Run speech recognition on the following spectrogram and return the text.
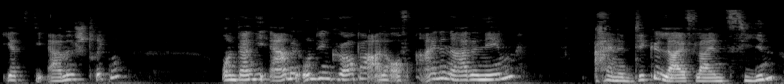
jetzt die Ärmel stricken und dann die Ärmel und den Körper alle auf eine Nadel nehmen, eine dicke Lifeline ziehen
